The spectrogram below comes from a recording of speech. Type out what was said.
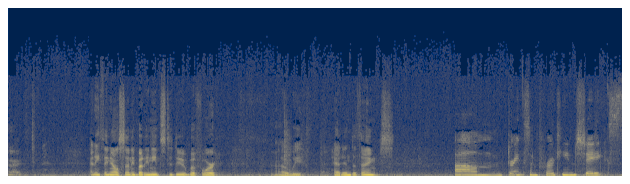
All right. Anything else anybody needs to do before uh, we head into things? Um, drink some protein shakes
